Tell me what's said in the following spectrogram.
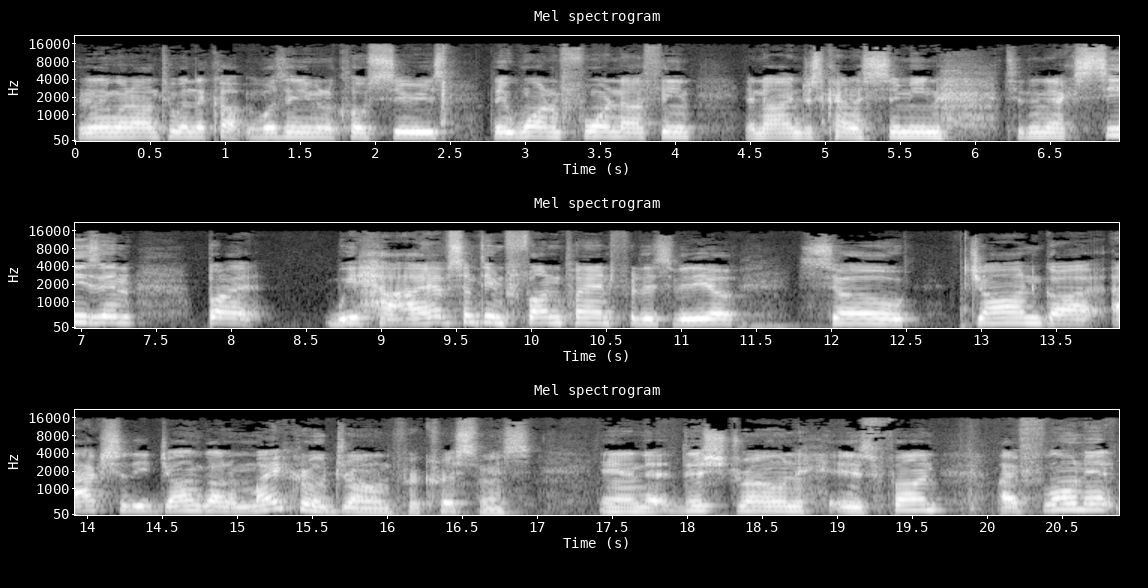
and then they went on to win the cup. It wasn't even a close series. They won 4 nothing, and now I'm just kind of simming to the next season. But we ha I have something fun planned for this video. So John got actually John got a micro drone for Christmas, and this drone is fun. I've flown it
